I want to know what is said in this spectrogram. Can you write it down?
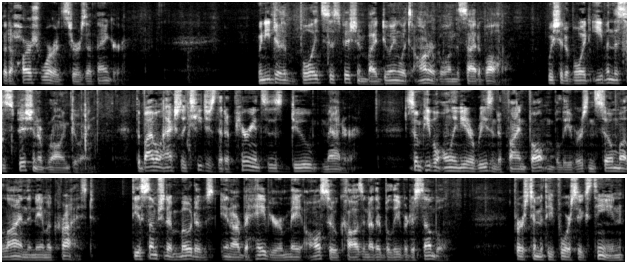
but a harsh word stirs up anger. We need to avoid suspicion by doing what's honorable in the sight of all. We should avoid even the suspicion of wrongdoing. The Bible actually teaches that appearances do matter. Some people only need a reason to find fault in believers and so malign the name of Christ. The assumption of motives in our behavior may also cause another believer to stumble. 1 Timothy 4:16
